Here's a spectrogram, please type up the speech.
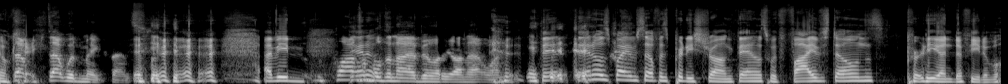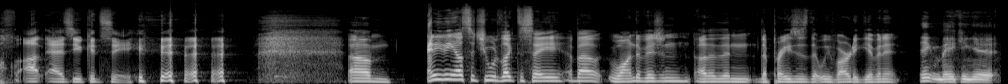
Okay. that would make sense. I mean, Plausible deniability on that one. Th- Thanos by himself is pretty strong. Thanos with five stones, pretty undefeatable, uh, as you could see. um, anything else that you would like to say about WandaVision other than the praises that we've already given it? I think making it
